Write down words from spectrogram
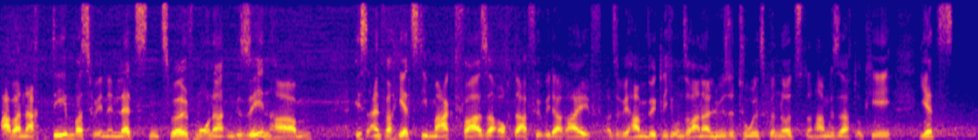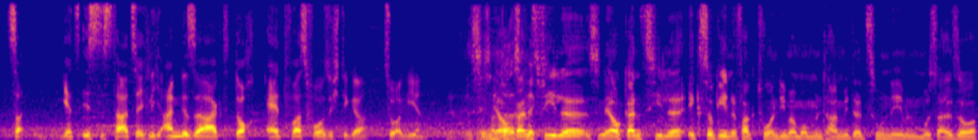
Aber nach dem, was wir in den letzten zwölf Monaten gesehen haben, ist einfach jetzt die Marktphase auch dafür wieder reif. Also wir haben wirklich unsere Analysetools benutzt und haben gesagt, okay, jetzt, jetzt ist es tatsächlich angesagt, doch etwas vorsichtiger zu agieren. Es sind, ja auch ganz viele, es sind ja auch ganz viele exogene Faktoren, die man momentan mit dazu nehmen muss. Also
